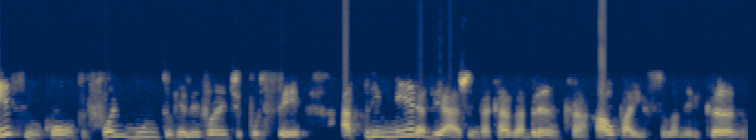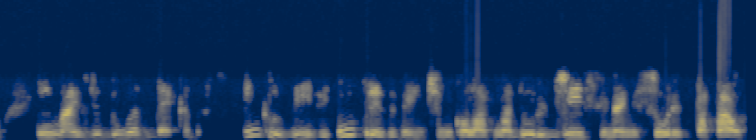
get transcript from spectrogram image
Esse encontro foi muito relevante por ser a primeira viagem da Casa Branca ao país sul-americano em mais de duas décadas. Inclusive, o presidente Nicolás Maduro disse na emissora estatal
